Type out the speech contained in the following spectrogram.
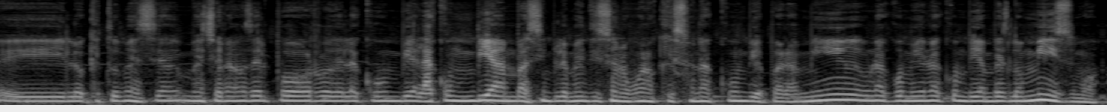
y lo que tú mencio- mencionabas del porro, de la cumbia, la cumbiamba, simplemente dicen, bueno, que es una cumbia? Para mí una cumbia y una cumbiamba es lo mismo,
